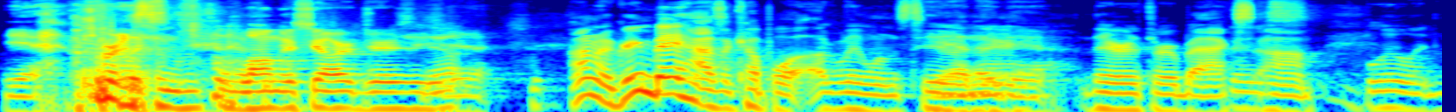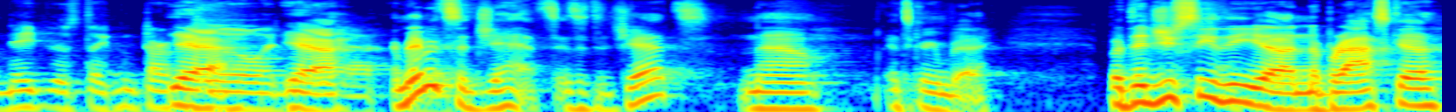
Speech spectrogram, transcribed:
Yeah. The prison longest yard jerseys. Yeah. I don't know. Green Bay has a couple of ugly ones too. Yeah, they they're, they're throwbacks. Um, blue and navy, those like dark yeah, blue and yeah, Or maybe it's the Jets. Is it the Jets? No, it's Green Bay. But did you see the uh, Nebraska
